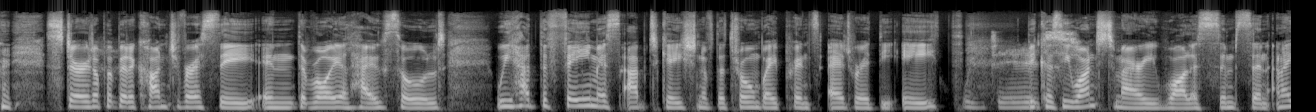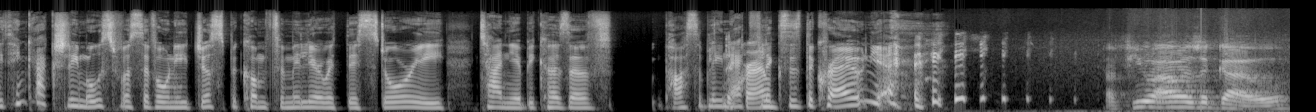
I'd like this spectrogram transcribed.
stirred up a bit of controversy in the royal household. We had the famous abdication of the throne by Prince Edward VIII because he wanted to marry Wallis Simpson. And I think actually most of us have only just become familiar with this story, Tanya, because of possibly The Netflix's The Crown. Yeah. A few hours ago,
